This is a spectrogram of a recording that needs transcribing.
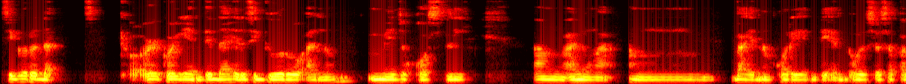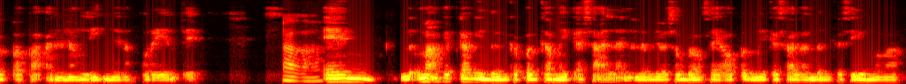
Siguro, da, or kuryente dahil siguro, ano, medyo costly ang, ano nga, ang bayad ng kuryente and also sa pagpapaano ng linya ng kuryente. Oo. And umakit kami doon kapag ka may kasalan. Alam niyo, sobrang saya kapag may kasalan doon kasi yung mga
